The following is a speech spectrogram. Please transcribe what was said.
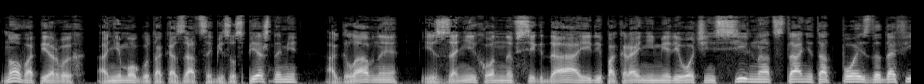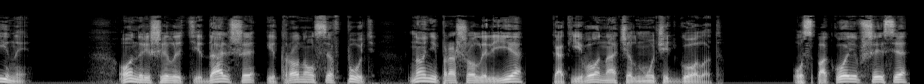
Но, во-первых, они могут оказаться безуспешными, а главное, из-за них он навсегда или, по крайней мере, очень сильно отстанет от поезда Дофины. Он решил идти дальше и тронулся в путь, но не прошел Илье, как его начал мучить голод. Успокоившийся,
